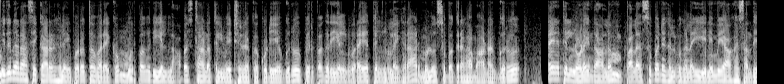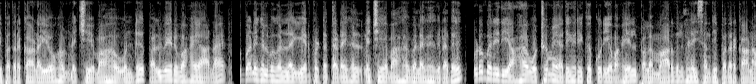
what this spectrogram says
மிதுன ராசிக்காரர்களை பொறுத்தவரைக்கும் முற்பகுதியில் லாபஸ்தானத்தில் வீற்றிருக்கக்கூடிய குரு பிற்பகுதியில் விரயத்தில் நுழைகிறார். முழு சுபகிரகமான குரு இணையத்தில் நுழைந்தாலும் பல சுப நிகழ்வுகளை இனிமையாக சந்திப்பதற்கான யோகம் நிச்சயமாக உண்டு. பல்வேறு வகையான சுப நிகழ்வுகளில் ஏற்பட்ட தடைகள் நிச்சயமாக விலகுகிறது. குடும்ப ரீதியாக ஒற்றுமை அதிகரிக்கக்கூடிய வகையில் பல மாறுதல்களை சந்திப்பதற்கான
